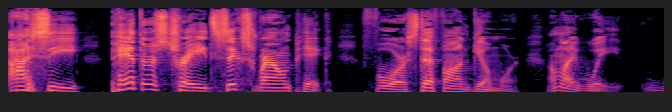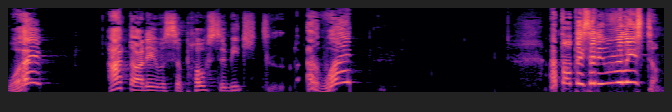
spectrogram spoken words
I see Panthers trade six round pick for Stephon Gilmore. I'm like, wait, what? I thought he was supposed to be uh, what? I thought they said he released him.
